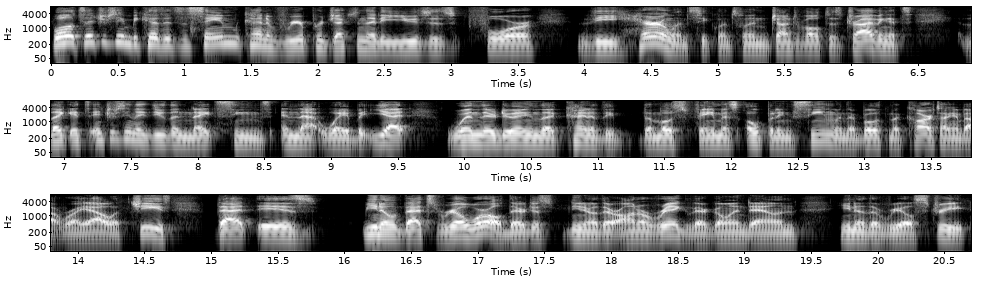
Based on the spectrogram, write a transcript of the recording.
Well, it's interesting because it's the same kind of rear projection that he uses for the heroin sequence when John Travolta is driving. It's like it's interesting they do the night scenes in that way, but yet when they're doing the kind of the the most famous opening scene when they're both in the car talking about Royale with cheese, that is you know that's real world. They're just you know they're on a rig. They're going down you know the real street.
